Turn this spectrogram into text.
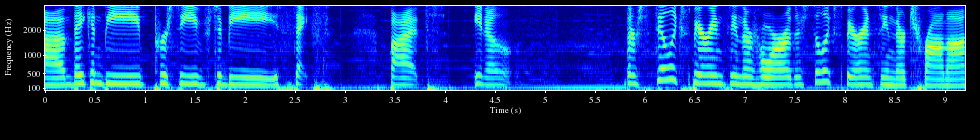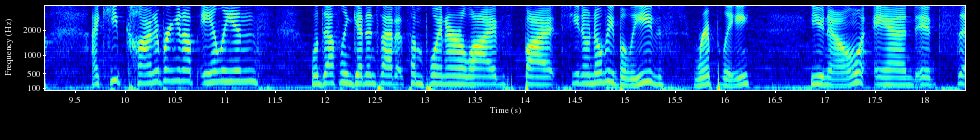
um, they can be perceived to be safe. But you know they're still experiencing their horror. They're still experiencing their trauma. I keep kind of bringing up aliens. We'll definitely get into that at some point in our lives. But you know nobody believes ripley you know? And it's uh,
